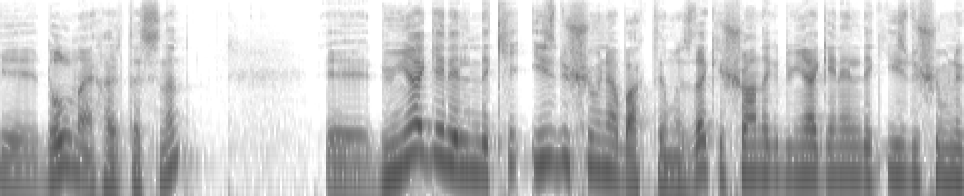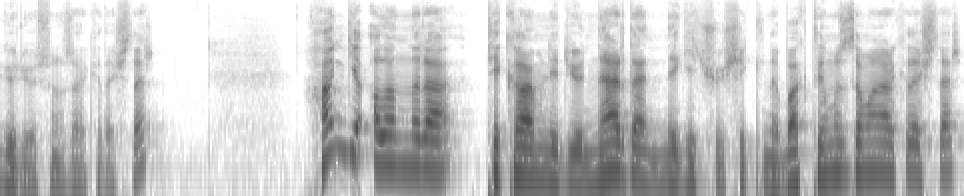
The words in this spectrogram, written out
e, dolunay haritasının e, dünya genelindeki iz düşümüne baktığımızda ki şu andaki dünya genelindeki iz düşümünü görüyorsunuz arkadaşlar. Hangi alanlara tekamül ediyor, nereden ne geçiyor şeklinde baktığımız zaman arkadaşlar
